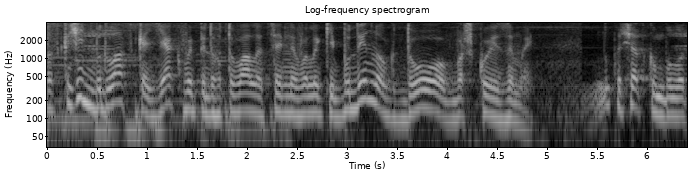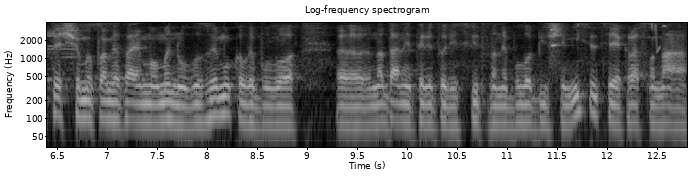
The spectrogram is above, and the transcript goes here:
Розкажіть, будь ласка, як ви підготували цей невеликий будинок до важкої зими? Ну, початком було те, що ми пам'ятаємо минулу зиму, коли було е, на даній території світла не було більше місяця. Якраз вона,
